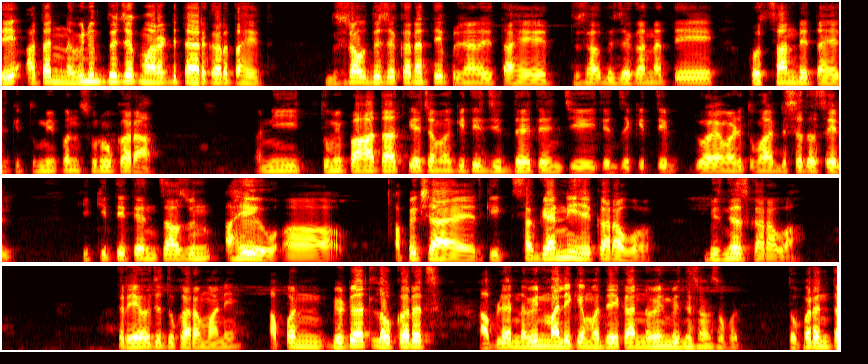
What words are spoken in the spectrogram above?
ते आता नवीन उद्योजक मराठी तयार करत आहेत. दुसऱ्या उद्योजकांना ते प्रेरणा देत आहेत. दुसऱ्या उद्योजकांना ते प्रोत्साहन देत आहेत की तुम्ही पण सुरू करा. आणि तुम्ही पाहत आहात की याच्यामध्ये किती जिद्द आहे त्यांची त्यांचे किती डोळ्यामध्ये तुम्हाला दिसत असेल. की किती त्यांचा अजून आहे अपेक्षा आहेत की सगळ्यांनी हे करावं बिझनेस करावा. तर हे होते तुकाराम माने. आपण भेटूयात लवकरच आपल्या नवीन मालिकेमध्ये एका नवीन बिझनेसमॅन सोबत. तोपर्यंत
